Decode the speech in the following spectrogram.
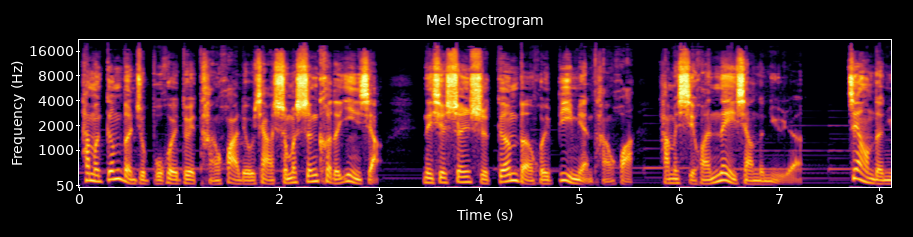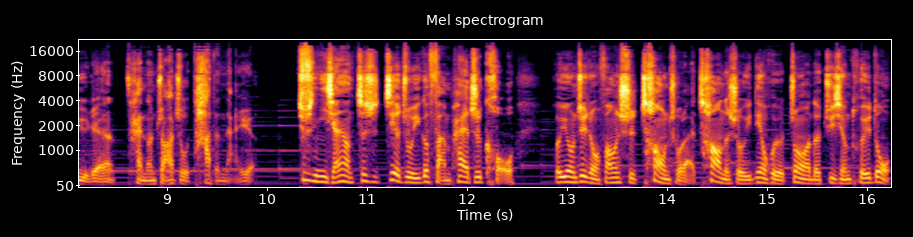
他们根本就不会对谈话留下什么深刻的印象。那些绅士根本会避免谈话，他们喜欢内向的女人。”这样的女人才能抓住她的男人，就是你想想，这是借助一个反派之口，会用这种方式唱出来，唱的时候一定会有重要的剧情推动。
